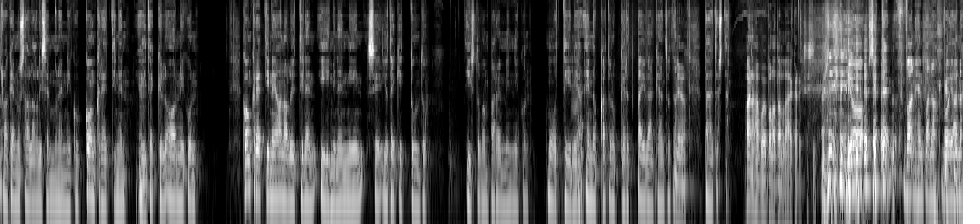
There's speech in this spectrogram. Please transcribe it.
rakennusala oli semmoinen niin kuin konkreettinen. Ja itse kyllä on niin kuin konkreettinen ja analyyttinen ihminen, niin se jotenkin tuntui istuvan paremmin niin kuin muottiin. Ja en ole katunut kert- päivääkään tuota Joo. päätöstä. Ainahan voi palata lääkäriksi sitten. Joo, sitten vanhempana voi aina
